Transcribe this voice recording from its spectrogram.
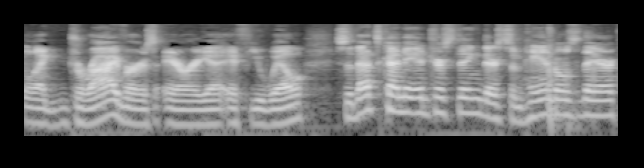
like drivers area, if you will. So that's kind of interesting. There's some handles there.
